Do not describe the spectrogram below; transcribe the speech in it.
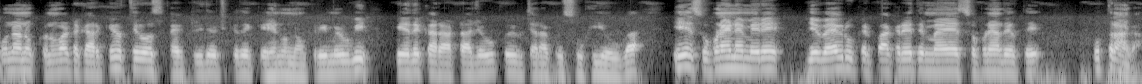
ਉਹਨਾਂ ਨੂੰ ਕਨਵਰਟ ਕਰਕੇ ਉੱਥੇ ਉਸ ਫੈਕਟਰੀ ਦੇ ਵਿੱਚ ਕਿਤੇ ਕਿਸੇ ਨੂੰ ਨੌਕਰੀ ਮਿਲੂਗੀ, ਕਿਸੇ ਦੇ ਘਰ ਆਟਾ ਜਾਊ, ਕੋਈ ਵਿਚਾਰਾ ਕੋਈ ਸੁਖੀ ਹੋਊਗਾ। ਇਹ ਸੁਪਨੇ ਨੇ ਮੇਰੇ ਜੇ ਵਾਹਿਗੁਰੂ ਕਿਰਪਾ ਕਰੇ ਤੇ ਮੈਂ ਇਸ ਸੁਪਨਿਆਂ ਦੇ ਉੱਤੇ ਉਤਰਾਂਗਾ।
